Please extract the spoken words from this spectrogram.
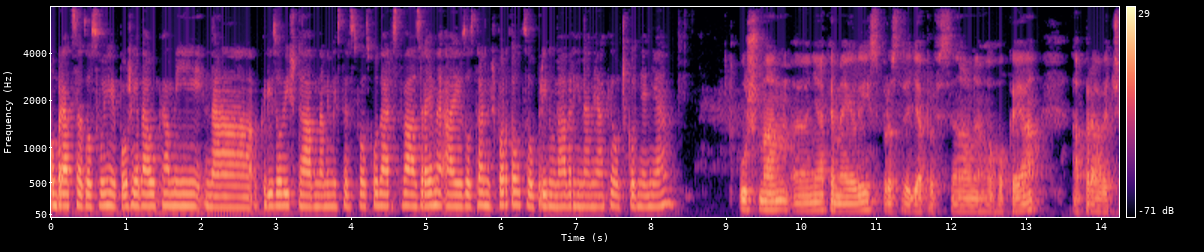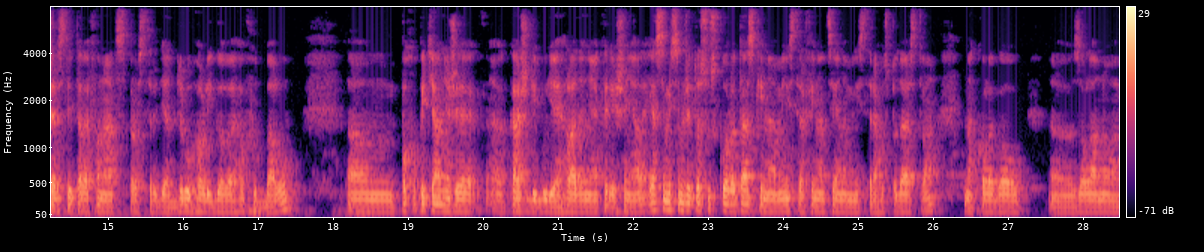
obracať so svojimi požiadavkami na krízový štáb, na ministerstvo hospodárstva a zrejme aj zo strany športovcov prídu návrhy na nejaké odškodnenia? Už mám e, nejaké maily z prostredia profesionálneho hokeja a práve čerstvý telefonát z prostredia druholigového futbalu. Um, pochopiteľne, že e, každý bude hľadať nejaké riešenia, ale ja si myslím, že to sú skôr otázky na ministra financie a na ministra hospodárstva, na kolegov z Olano a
